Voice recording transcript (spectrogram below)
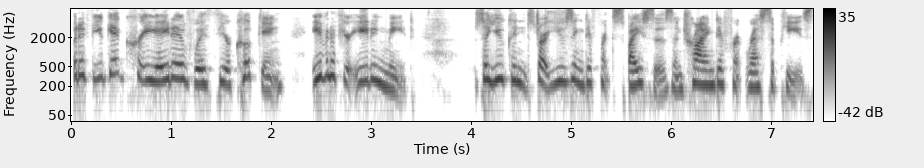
but if you get creative with your cooking even if you're eating meat so you can start using different spices and trying different recipes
